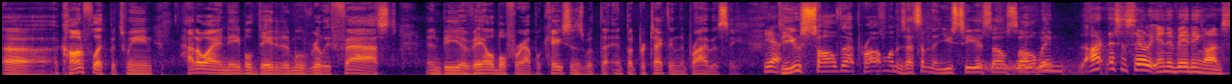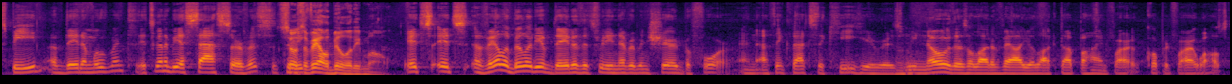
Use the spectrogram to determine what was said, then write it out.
uh, a conflict between how do I enable data to move really fast and be available for applications with the, but protecting the privacy. Yeah. Do you solve that problem? Is that something that you see yourself solving? We aren't necessarily innovating on speed of data movement. It's going to be a SaaS service. It's so it's availability model. It's, it's availability of data that's really never been shared before. And I think that's the key here is mm -hmm. we know there's a lot of value locked up behind fire, corporate firewalls.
